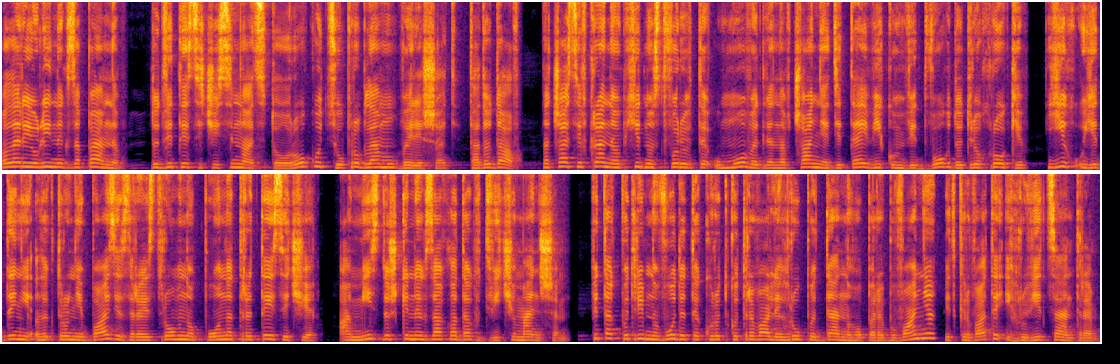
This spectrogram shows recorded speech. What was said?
Валерій Олійник запевнив, до 2017 року цю проблему вирішать та додав. На часі вкрай необхідно створювати умови для навчання дітей віком від 2 до 3 років. Їх у єдиній електронній базі зареєстровано понад 3 тисячі, а місць дошкільних закладах вдвічі менше. Відтак потрібно вводити короткотривалі групи денного перебування, відкривати ігрові центри.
